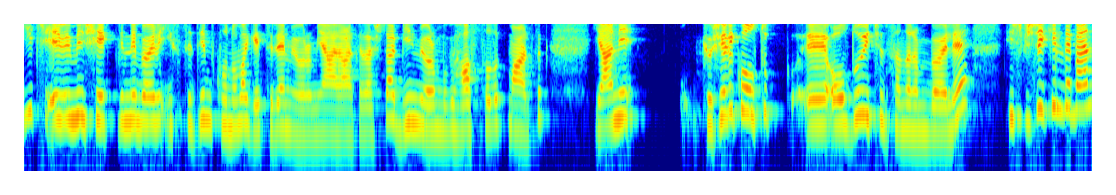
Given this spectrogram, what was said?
hiç evimin şeklini böyle istediğim konuma getiremiyorum yani arkadaşlar. Bilmiyorum bu bir hastalık mı artık. Yani köşeli koltuk e, olduğu için sanırım böyle. Hiçbir şekilde ben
